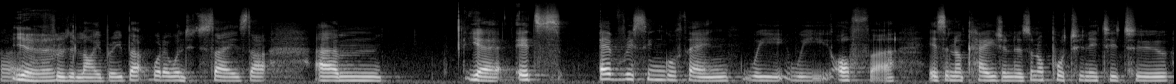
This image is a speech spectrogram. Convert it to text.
uh, Yeah. through the library. But what I wanted to say is that um, yeah, it's every single thing we, we offer is an occasion, is an opportunity to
